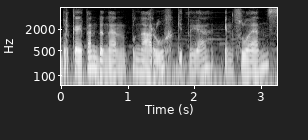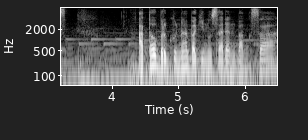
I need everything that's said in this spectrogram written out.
berkaitan dengan pengaruh gitu ya, influence, atau berguna bagi nusa dan bangsa,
